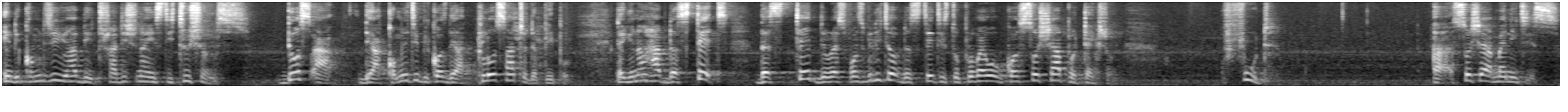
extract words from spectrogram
In the community, you have the traditional institutions. Those are their community because they are closer to the people. Then you now have the state. The state, the responsibility of the state is to provide what we call social protection, food, uh, social amenities,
